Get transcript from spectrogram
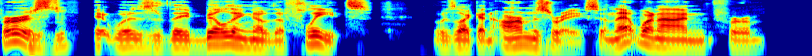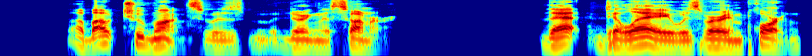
1st mm-hmm. it was the building of the fleets. It was like an arms race, and that went on for about two months. It was during the summer. That delay was very important,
